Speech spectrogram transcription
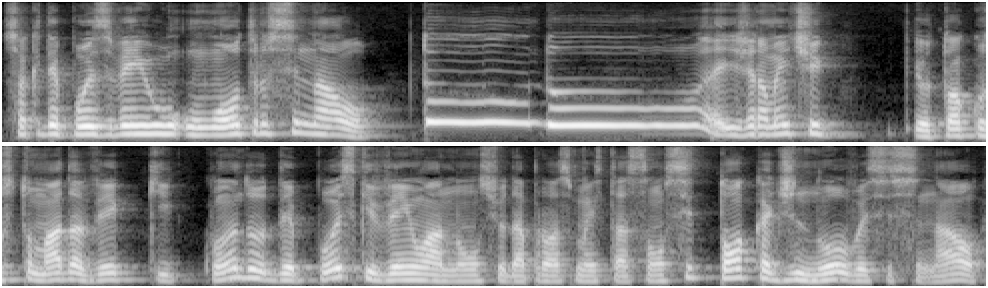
só que depois veio um outro sinal. Aí geralmente eu tô acostumado a ver que quando depois que vem o anúncio da próxima estação, se toca de novo esse sinal,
